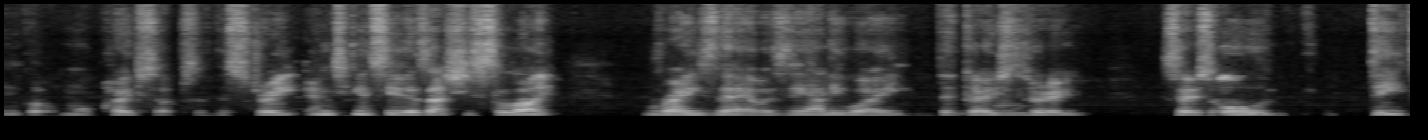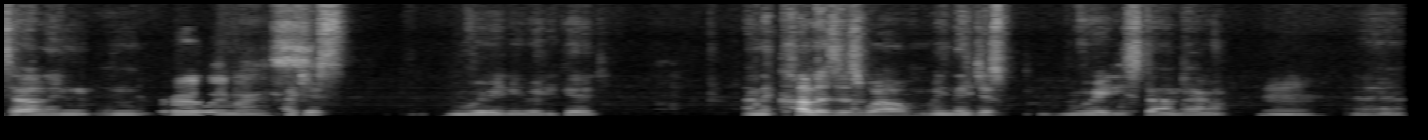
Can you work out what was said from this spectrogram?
You've got more close-ups of the street, and you can see there's actually slight raise there as the alleyway that goes Mhm. through. So it's all detail and, and Really nice. I just really, really good. And the colours as well. I mean, they just really stand out. Mm. Uh,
